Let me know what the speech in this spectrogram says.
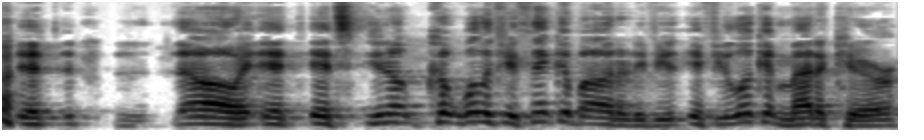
it, no, it, it's, you know, well, if you think about it, if you, if you look at Medicare,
